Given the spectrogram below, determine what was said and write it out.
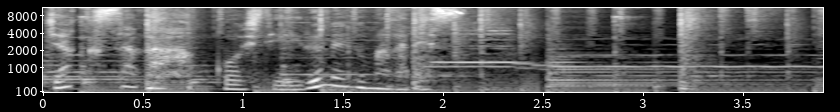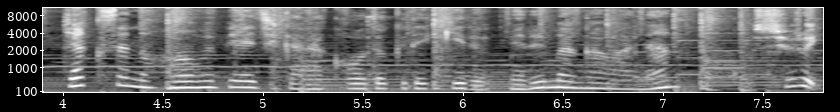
JAXA が発行しているメルマガです。JAXA のホームページから購読できるメルマガはなんと5種類。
